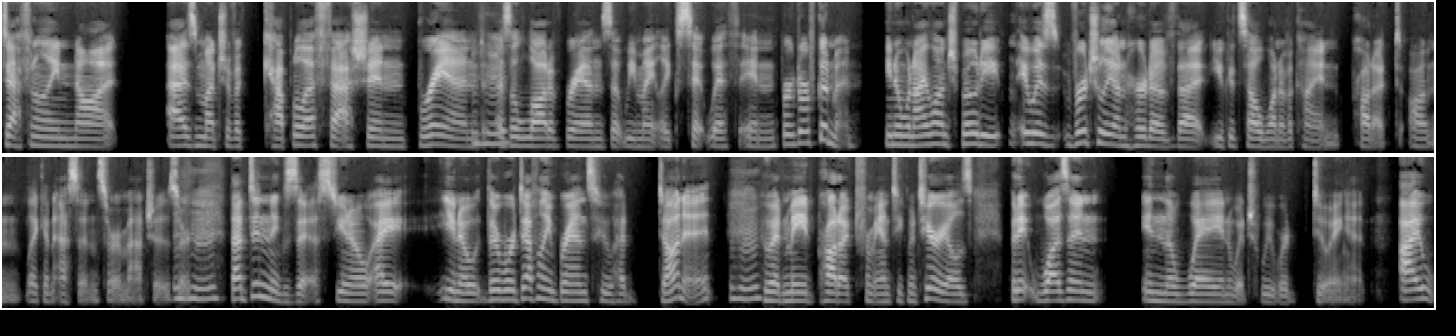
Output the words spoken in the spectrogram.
definitely not as much of a capital F fashion brand Mhm. as a lot of brands that we might like sit with in Bergdorf Goodman. You know, when I launched Bode, it was virtually unheard of that you could sell one of a kind product on like an SSENSE or a Matches or Mhm. that didn't exist. You know, I, you know, there were definitely brands who had done it, Mhm. who had made product from antique materials, but it wasn't in the way in which we were doing it. I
